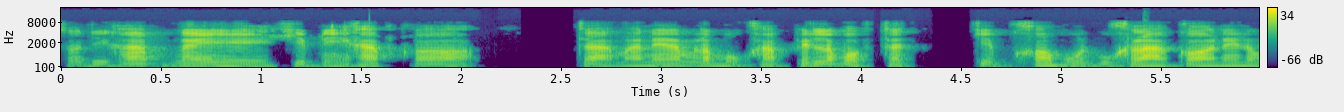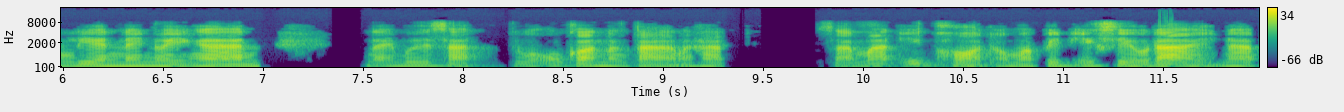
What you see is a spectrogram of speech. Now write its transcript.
สวัสดีครับ ในคลิปนี้ครับ ก็จะมาแนะนำระบบครับ เป็นระบบจัดเก็บข้อมูลบุคลากรในโรงเรียนในหน่วยงาน ในบริษัทหรือองค์กรต่างๆนะครับ สามารถ Export ออกมาเป็น Excel ได้นะครับ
